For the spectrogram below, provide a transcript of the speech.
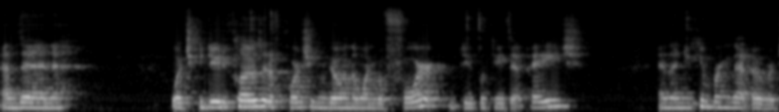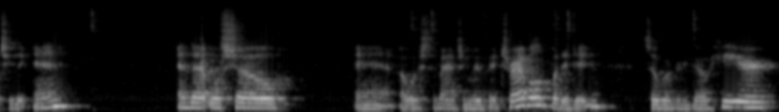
And then what you can do to close it, of course, you can go in the one before duplicate that page, and then you can bring that over to the end and that will show, and I wish the magic move had traveled, but it didn't. So we're going to go here,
